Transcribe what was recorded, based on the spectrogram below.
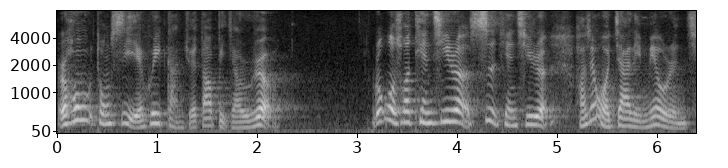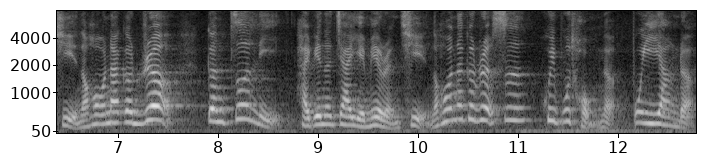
然后同时也会感觉到比较热。如果说天气热是天气热，好像我家里没有人气，然后那个热跟这里海边的家也没有人气，然后那个热是会不同的，不一样的。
